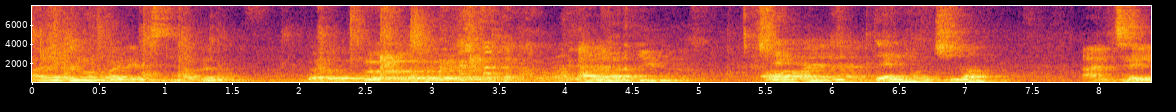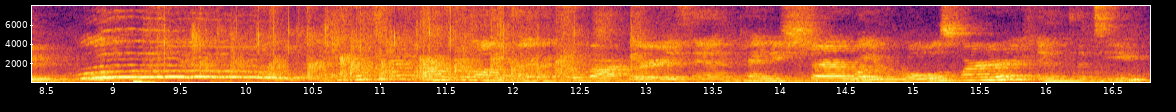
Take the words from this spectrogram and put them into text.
Hi everyone, my name is Kevin. I'm Matthew. Uh, I'm Daniel China. I'm Tay. Pass along the mic. Let's go backwards. And can you share what your roles were in the team?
